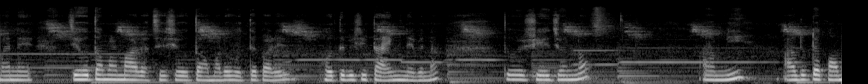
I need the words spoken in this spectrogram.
মানে যেহেতু আমার মার আছে, সেহেতু আমারও হতে পারে, হতে বেশি টাইম নেবে না। তো সেই জন্য আমি আলুটা কম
